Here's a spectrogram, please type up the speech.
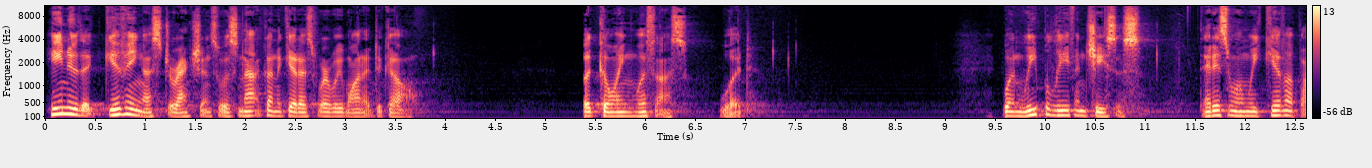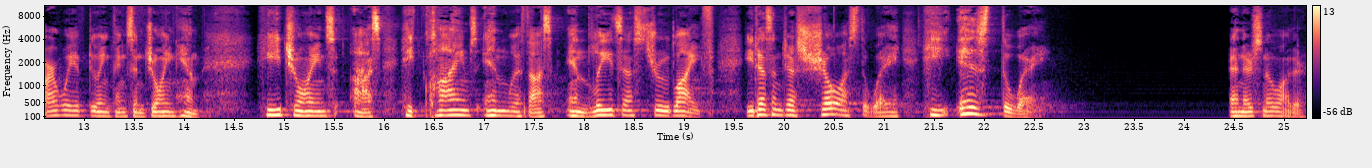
he knew that giving us directions was not going to get us where we wanted to go, but going with us would. When we believe in Jesus, that is when we give up our way of doing things and join Him. He joins us. He climbs in with us and leads us through life. He doesn't just show us the way, He is the way. And there's no other.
